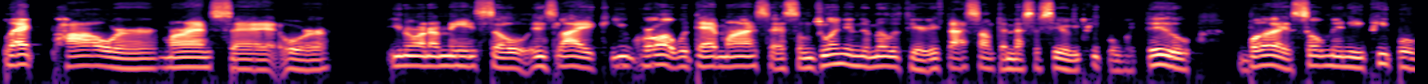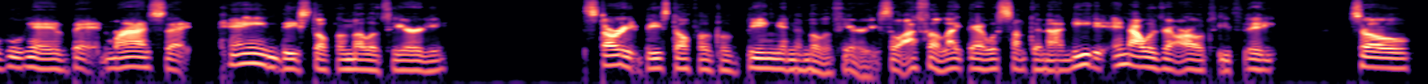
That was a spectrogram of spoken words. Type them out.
black power mindset, or you know what I mean. So it's like you grow up with that mindset. So joining the military is not something necessarily people would do, but so many people who have that mindset came based off of military started based off of, of being in the military. So I felt like that was something I needed. And I was in ROTC. So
